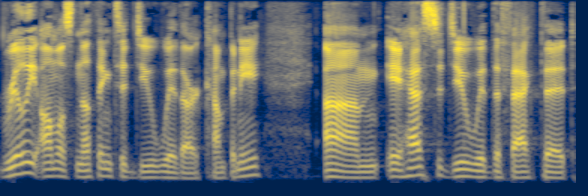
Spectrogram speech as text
really almost nothing to do with our company. Um, it has to do with the fact that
